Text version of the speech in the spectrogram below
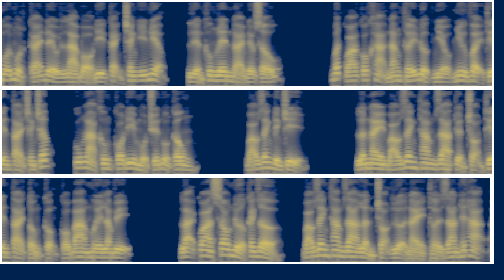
mỗi một cái đều là bỏ đi cạnh tranh ý niệm, liền không lên đài đều xấu. Bất quá có khả năng thấy được nhiều như vậy thiên tài tranh chấp, cũng là không có đi một chuyến buồn công báo danh đình chỉ. Lần này báo danh tham gia tuyển chọn thiên tài tổng cộng có ba mươi lăm vị. Lại qua sau nửa canh giờ, báo danh tham gia lần chọn lựa này thời gian hết hạn.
